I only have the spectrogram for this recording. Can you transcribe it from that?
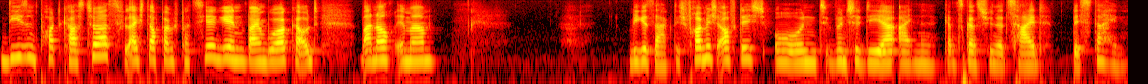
diesen Podcast hörst, vielleicht auch beim Spazierengehen, beim Workout, wann auch immer. Wie gesagt, ich freue mich auf dich und wünsche dir eine ganz, ganz schöne Zeit. Bis dahin.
